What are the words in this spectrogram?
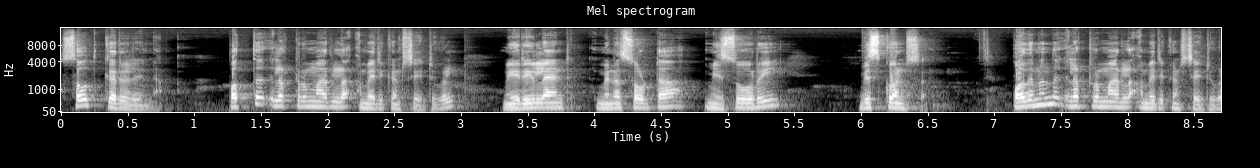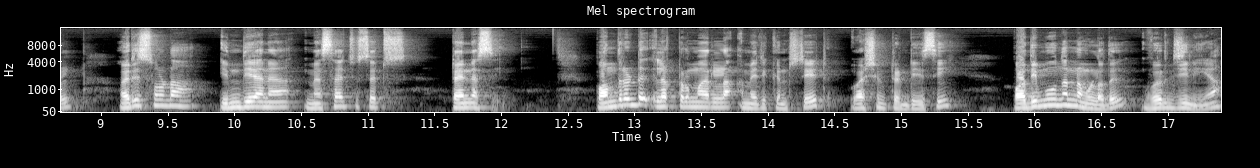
സൗത്ത് കരോലിന. പത്ത് ഇലക്ടർമാരുള്ള അമേരിക്കൻ സ്റ്റേറ്റുകൾ മേരിലാൻഡ് മിനസോട്ട മിസോറി വിസ്കോൻസൺ പതിനൊന്ന് ഇലക്ടർമാരുള്ള അമേരിക്കൻ സ്റ്റേറ്റുകൾ അരിസോണ ഇന്ത്യാന മെസാച്യുസെറ്റ്സ് ടെന്നസി. പന്ത്രണ്ട് ഇലക്ടർമാരുള്ള American state Washington D C. പതിമൂന്നെണ്ണമുള്ളത് വെർജീനിയ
